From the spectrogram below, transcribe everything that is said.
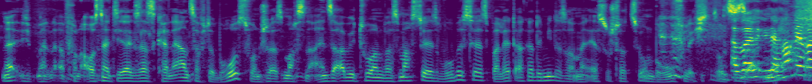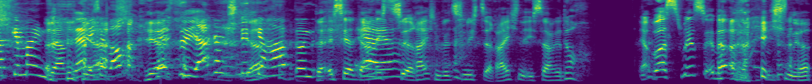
ne, ich meine, von außen hat jeder gesagt, das ist kein ernsthafter Berufswunsch. Das machst du ein Einser-Abitur und was machst du jetzt? Wo bist du jetzt? Ballettakademie, das war meine erste Station beruflich. Aber wir ne? haben ja was gemeinsam. Ne? Ich habe auch ja. beste Jahrgangsschnitt ja. gehabt. Und, da ist ja gar nichts zu erreichen. Willst du nichts erreichen? Ich sage doch. Ja, was willst du denn erreichen? Ja?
